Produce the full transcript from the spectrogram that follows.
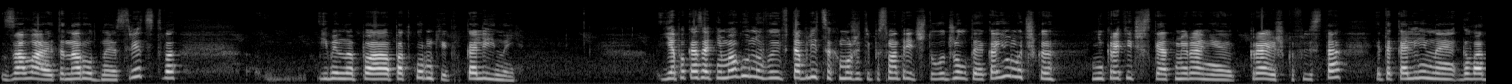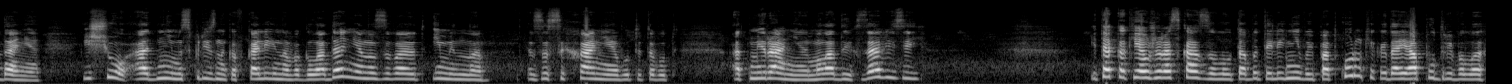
Зола – это народное средство именно по подкормке калийной. Я показать не могу, но вы в таблицах можете посмотреть, что вот желтая каемочка, некротическое отмирание краешков листа – это калийное голодание. Еще одним из признаков калийного голодания называют именно засыхание, вот это вот отмирание молодых завязей – и так как я уже рассказывала вот об этой ленивой подкормке, когда я опудривала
